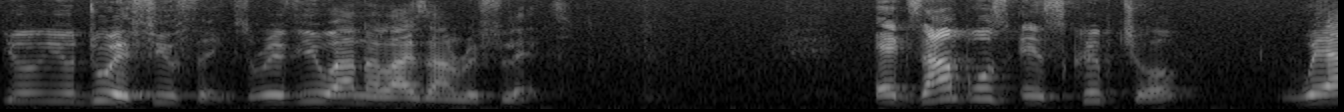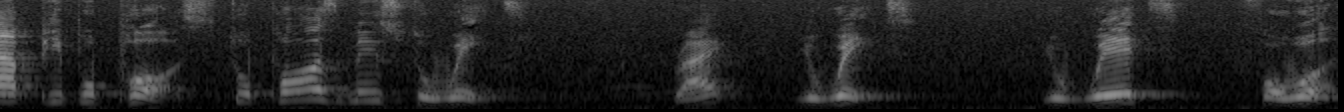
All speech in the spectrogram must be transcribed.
you, you do a few things review, analyze, and reflect. Examples in scripture where people pause. To pause means to wait, right? You wait. You wait for what?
